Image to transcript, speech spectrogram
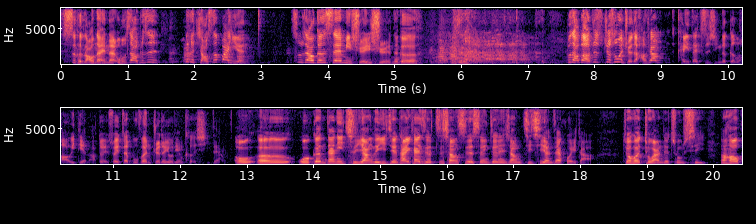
是个老奶奶，我不知道，就是那个角色扮演是不是要跟 Sammy 学一学？那个 不知道不知道，就是就是会觉得好像可以再执行的更好一点啊。对，所以这部分觉得有点可惜。这样哦，呃，我跟丹尼持一样的意见。他一开始的智商师的声音真的很像机器人在回答，就会突然的出戏。然后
